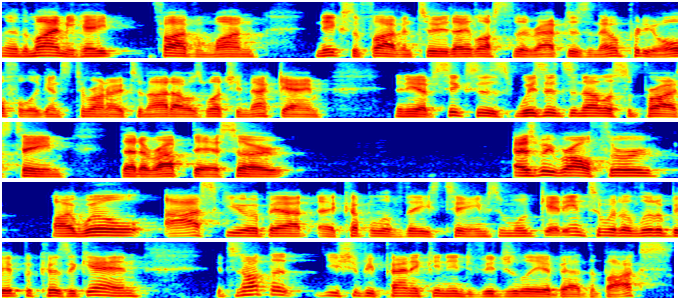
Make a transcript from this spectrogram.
Uh, the Miami Heat five and one. Knicks are five and two. They lost to the Raptors, and they were pretty awful against Toronto tonight. I was watching that game. Then you have Sixers, Wizards, another surprise team that are up there. So as we roll through, I will ask you about a couple of these teams, and we'll get into it a little bit because again, it's not that you should be panicking individually about the Bucks,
